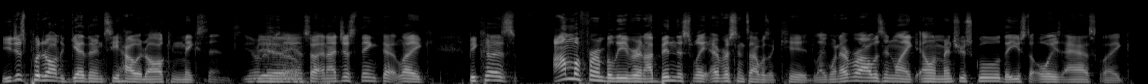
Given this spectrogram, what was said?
you just put it all together and see how it all can make sense. You know what Yeah. I'm saying? So, and I just think that like because I'm a firm believer, and I've been this way ever since I was a kid. Like whenever I was in like elementary school, they used to always ask like.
